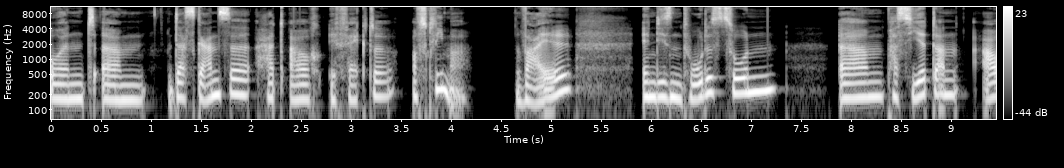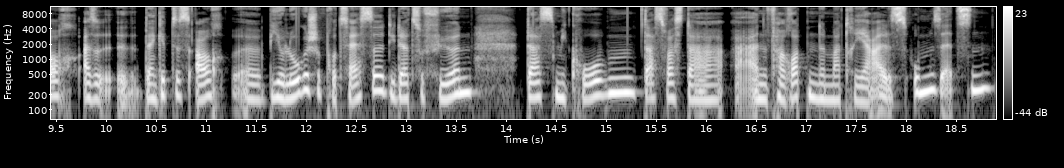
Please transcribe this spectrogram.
Und ähm, das Ganze hat auch Effekte aufs Klima, weil in diesen Todeszonen ähm, passiert dann auch, also äh, dann gibt es auch äh, biologische Prozesse, die dazu führen, dass Mikroben das, was da an verrottendem Material ist, umsetzen.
